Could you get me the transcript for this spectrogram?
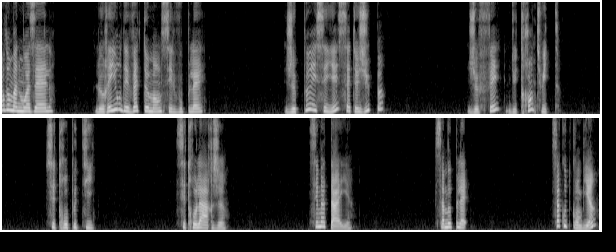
Pardon, mademoiselle. Le rayon des vêtements, s'il vous plaît. Je peux essayer cette jupe? Je fais du 38. C'est trop petit. C'est trop large. C'est ma taille. Ça me plaît. Ça coûte combien?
